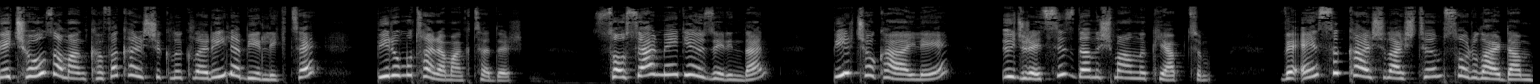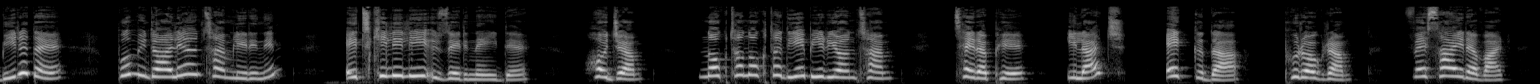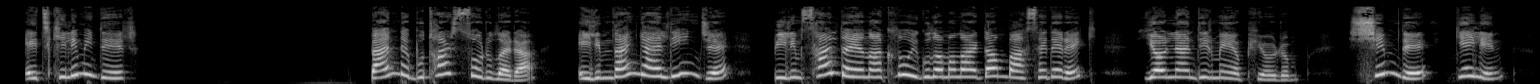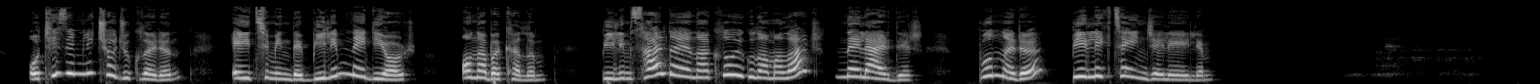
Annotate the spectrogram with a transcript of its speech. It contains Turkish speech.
ve çoğu zaman kafa karışıklıklarıyla birlikte bir umut aramaktadır. Sosyal medya üzerinden birçok aileye ücretsiz danışmanlık yaptım ve en sık karşılaştığım sorulardan biri de bu müdahale yöntemlerinin etkililiği üzerineydi. Hocam, nokta nokta diye bir yöntem, terapi, ilaç, ek gıda, program vesaire var. Etkili midir? Ben de bu tarz sorulara elimden geldiğince bilimsel dayanaklı uygulamalardan bahsederek yönlendirme yapıyorum. Şimdi gelin otizmli çocukların eğitiminde bilim ne diyor ona bakalım. Bilimsel dayanaklı uygulamalar nelerdir? Bunları birlikte inceleyelim.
